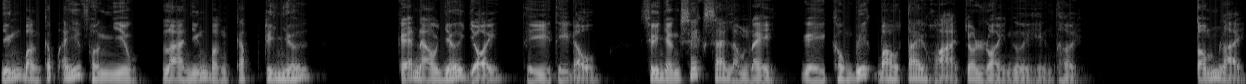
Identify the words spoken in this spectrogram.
Những bằng cấp ấy phần nhiều là những bằng cấp trí nhớ. Kẻ nào nhớ giỏi thì thi đậu sự nhận xét sai lầm này gây không biết bao tai họa cho loài người hiện thời. Tóm lại,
